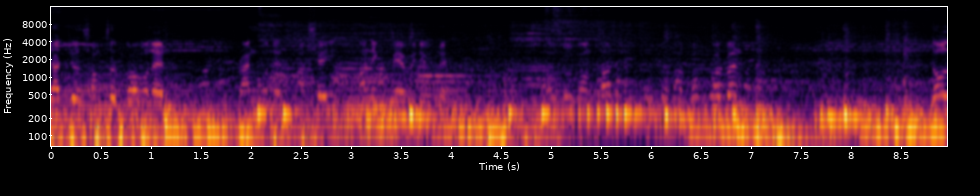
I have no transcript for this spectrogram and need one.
জাতীয় সংসদ ভবনের প্রাঙ্গণের পাশেই অনেক অ্যাভিনিউতে। নজরুল কনসার্ট পারফর্ম করবেন। দল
